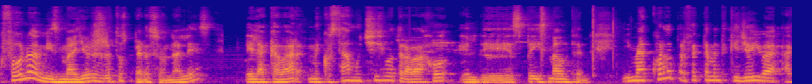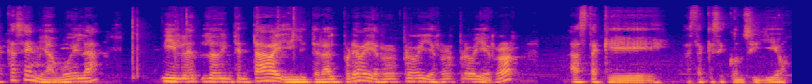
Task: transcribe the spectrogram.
fue uno de mis mayores retos personales. El acabar, me costaba muchísimo trabajo el de Space Mountain. Y me acuerdo perfectamente que yo iba a casa de mi abuela y lo, lo intentaba y literal prueba y error, prueba y error, prueba y error, hasta que, hasta que se consiguió.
